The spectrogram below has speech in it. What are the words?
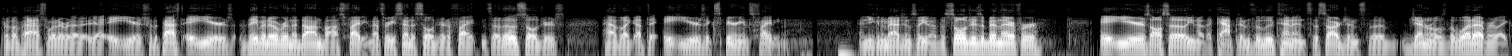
for the past whatever that yeah eight years. For the past eight years they've been over in the donbass fighting. That's where you send a soldier to fight. And so those soldiers have like up to eight years experience fighting. And you can imagine so you know the soldiers have been there for eight years. Also you know the captains the lieutenants the sergeants the generals the whatever. Like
